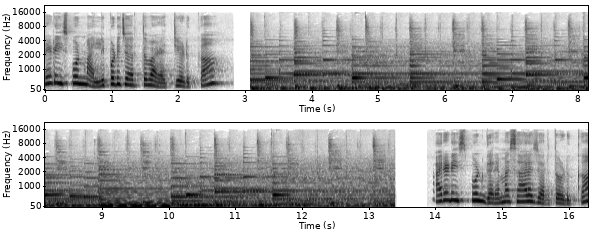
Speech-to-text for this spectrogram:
അര ടീസ്പൂൺ മല്ലിപ്പൊടി ചേർത്ത് വഴറ്റിയെടുക്കുക. അര ടീസ്പൂൺ ഗരം മസാല ചേർത്ത് കൊടുക്കുക.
